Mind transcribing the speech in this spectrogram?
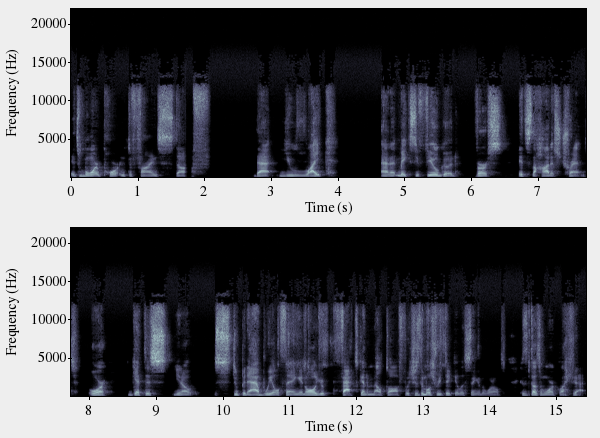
it's more important to find stuff that you like and it makes you feel good versus it's the hottest trend or get this, you know, stupid ab wheel thing and all your fat's going to melt off, which is the most ridiculous thing in the world because it doesn't work like that.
